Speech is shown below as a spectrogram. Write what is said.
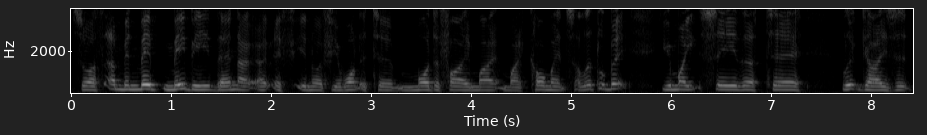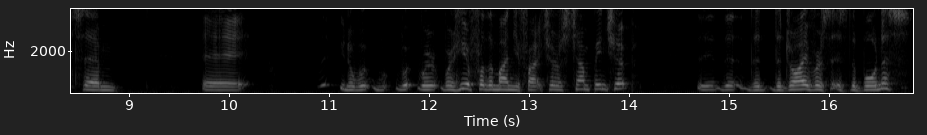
So I, th- I mean, maybe, maybe then, I- I- if you know, if you wanted to modify my, my comments a little bit, you might say that, uh, look, guys, it's um, uh, you know, we, we, we're, we're here for the manufacturers championship. The, the, the, the drivers is the bonus.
